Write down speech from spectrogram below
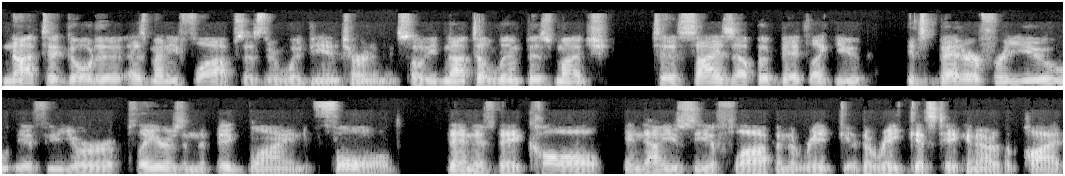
not to go to as many flops as there would be in tournaments. So not to limp as much, to size up a bit. Like you, it's better for you if your players in the big blind fold than if they call and now you see a flop and the rake the rake gets taken out of the pot.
